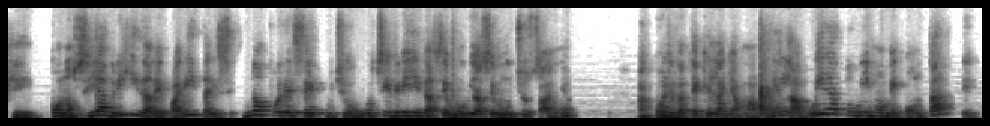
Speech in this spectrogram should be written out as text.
que conocía a Brígida de Parita, y dice, no puede ser Cuchungo, si Brígida se murió hace muchos años. Acuérdate que la llamaban en la huida, tú mismo me contaste.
